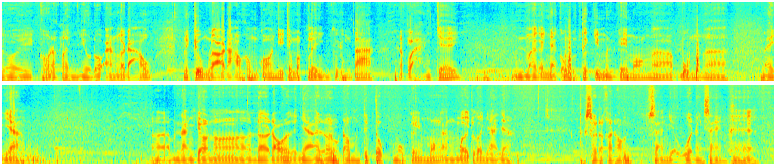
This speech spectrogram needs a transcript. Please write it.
rồi có rất là nhiều đồ ăn ở đảo. Nói chung là ở đảo không có như trong đất liền của chúng ta rất là hạn chế. Mình mời cả nhà cùng thưởng thức với mình cái món uh, bún uh, này nha. À, mình ăn cho nó đỡ đói cả nhà. Rồi bắt đầu mình tiếp tục một cái món ăn mới cho cả nhà nha. Thật sự rất là đói. Sáng giờ quên ăn sáng.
